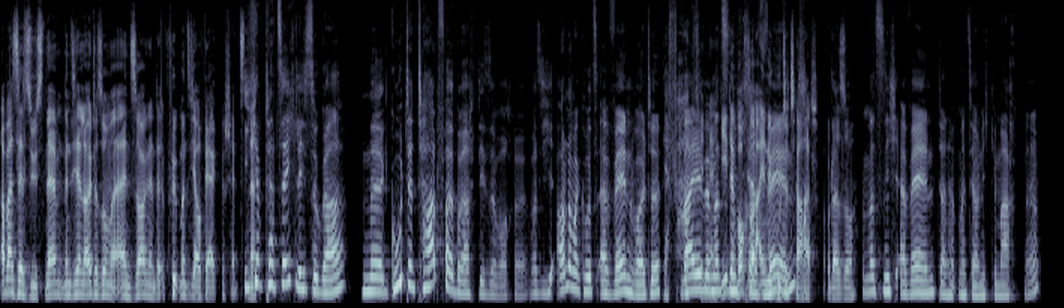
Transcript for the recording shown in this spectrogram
Aber sehr süß, ne? Wenn sich dann Leute so einen sorgen, dann fühlt man sich auch wertgeschätzt. Ne? Ich habe tatsächlich sogar eine gute Tat vollbracht diese Woche, was ich auch noch mal kurz erwähnen wollte. Der weil wenn man jede Woche erwähnt, eine gute Tat oder so. Wenn man es nicht erwähnt, dann hat man es ja auch nicht gemacht, ne?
